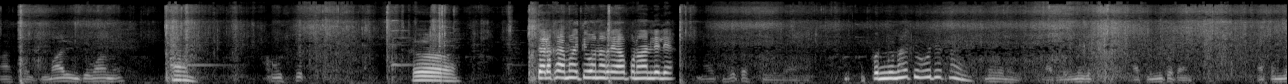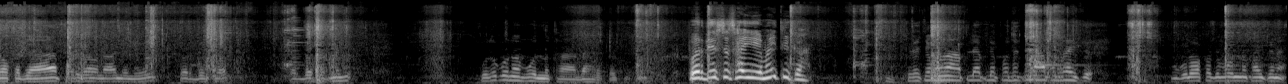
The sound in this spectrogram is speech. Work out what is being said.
असं मारीन ते हा औषध हो. त्याला काय माहिती होणार आहे आपण आणलेल्या. पण मी माहिती नाही नको आपलं निघत आपण विकत आणतो आपण लोकांच्या परगावला आलेले परदेशात. परदेशात म्हणजे कुठं कोणा बोलणं खा दहा रुपयाचं परदेशच आहे माहिती का? त्याच्यामुळे आपल्या आपल्या पद्धतीने आपण राहायचं. लोकांचं बोलणं खायचं नाही.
